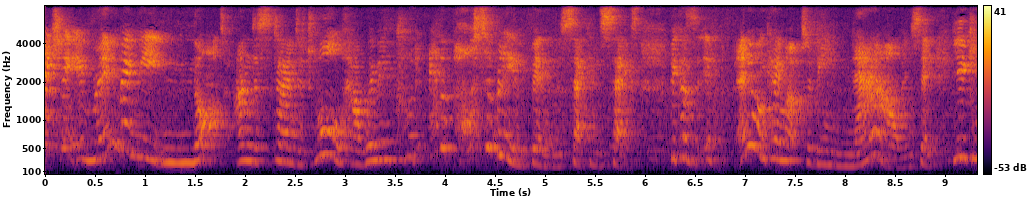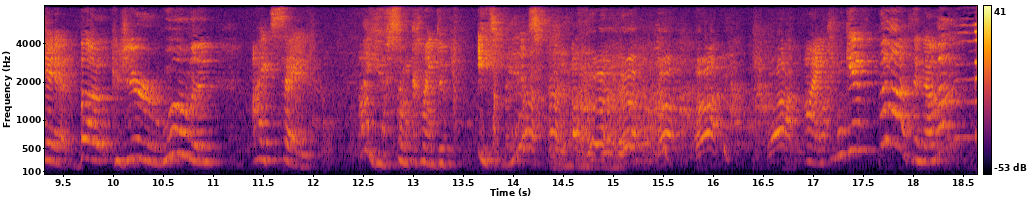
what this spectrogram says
actually, it really made me not understand at all how women could ever possibly have been the second sex. Because if anyone came up to me now and said, You can't vote because you're a woman, I'd say, Are you some kind of idiot? I can give birth and I'm amazing!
